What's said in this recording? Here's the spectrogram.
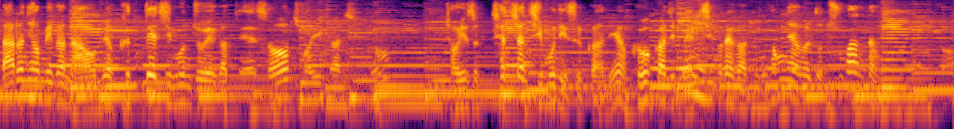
다른 혐의가 나오면 그때 지문 조회가 돼서 저희가 지금 저희에서 채취한 지문이 있을 거 아니에요. 그것까지 네. 매칭을 해가지고 형량을 더 추가한다고 그러거든요.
